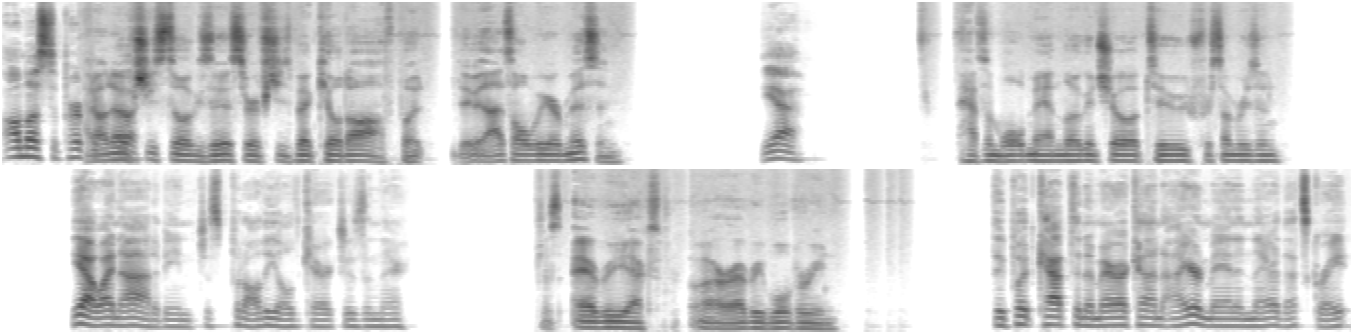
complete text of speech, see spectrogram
Almost a perfect. I don't know if she still exists or if she's been killed off, but dude, that's all we are missing. Yeah, Have some old man Logan show up too for some reason. yeah. Why not? I mean, just put all the old characters in there. Just every X or every Wolverine. They put Captain America and Iron Man in there. That's great.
